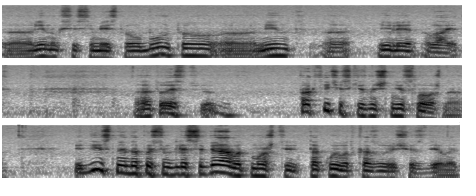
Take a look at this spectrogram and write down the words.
Linux семейства Ubuntu, Mint или Light. Э, то есть э, практически значит, несложно. Единственное, допустим, для себя вот можете такую вот козу еще сделать.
